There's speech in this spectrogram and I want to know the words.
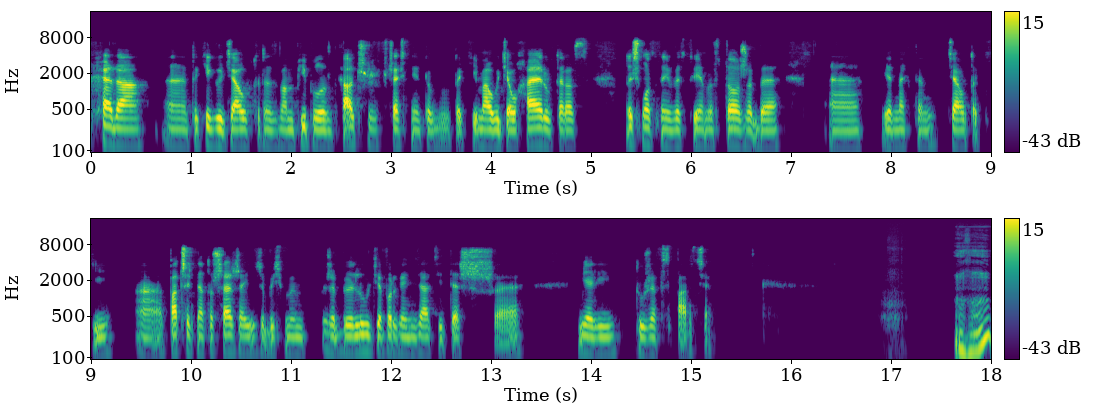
heada e, takiego działu, który nazywam People and Culture. Wcześniej to był taki mały dział HR-u, teraz dość mocno inwestujemy w to, żeby e, jednak ten dział taki patrzeć na to szerzej, żebyśmy, żeby ludzie w organizacji też mieli duże wsparcie. Mhm.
